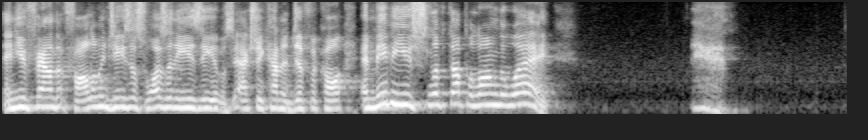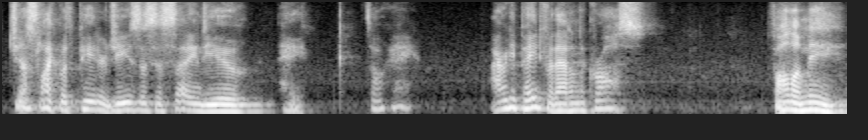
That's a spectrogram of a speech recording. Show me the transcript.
and you found that following Jesus wasn't easy, it was actually kind of difficult, and maybe you slipped up along the way. Man, just like with Peter, Jesus is saying to you, hey, it's okay. I already paid for that on the cross. Follow me.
